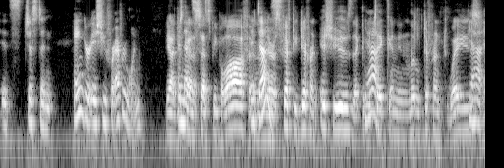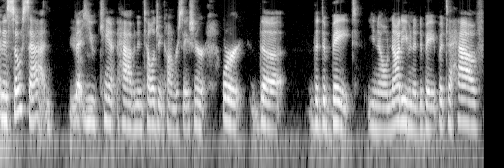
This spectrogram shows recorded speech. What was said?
it's just an anger issue for everyone yeah, it just kind of sets people off. And it does. There's 50 different issues that can yeah. be taken in little different ways. Yeah, and it's so sad yes. that you can't have an intelligent conversation or or the the debate, you know, not even a debate, but to have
